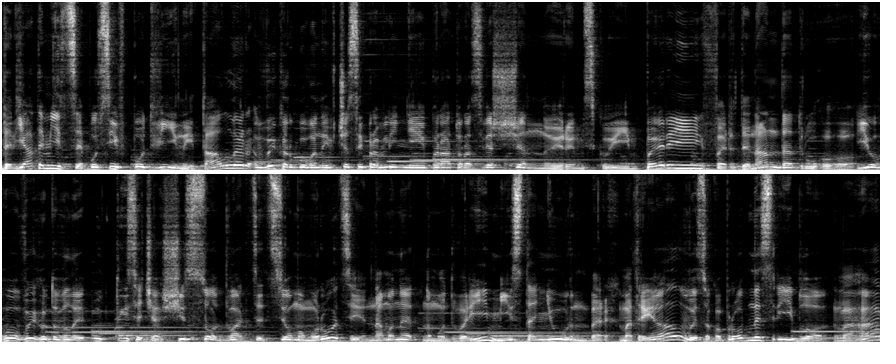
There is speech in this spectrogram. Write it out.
Дев'яте місце посів подвійний таллер, викарбуваний в часи правління імператора священної Римської імперії Фердинанда II. Його виготовили у 1627 році на монетному дворі міста Нюрнберг. Матеріал високопробне срібло, вага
